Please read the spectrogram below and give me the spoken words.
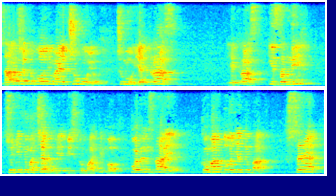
Зараз вже такого немає. Чому? Чому? Якраз, якраз із-за них сьогодні нема черги в військкоматі, бо кожен знає, командування нема. Все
